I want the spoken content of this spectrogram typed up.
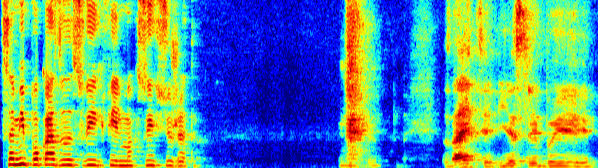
Самі показували в своїх фільмах, в своїх сюжетах. Знаете, если бы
